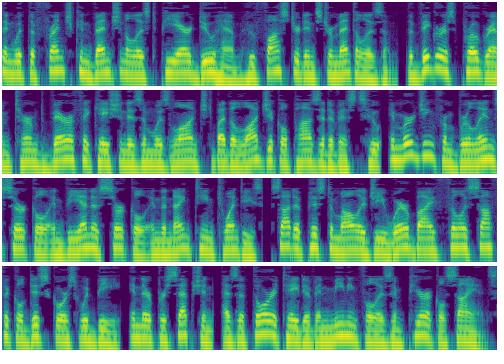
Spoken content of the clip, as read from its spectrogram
And with the French conventionalist Pierre Duhem who fostered instrumentalism. The vigorous program termed verificationism was launched by the logical positivists who, emerging from Berlin Circle and Vienna Circle in the 1920s, sought epistemology whereby philosophical discourse would be, in their perception, as authoritative and meaningful as empirical science.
